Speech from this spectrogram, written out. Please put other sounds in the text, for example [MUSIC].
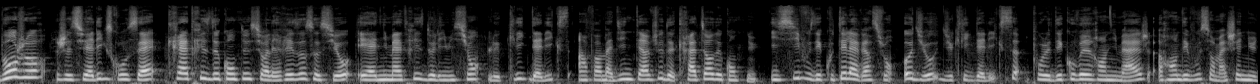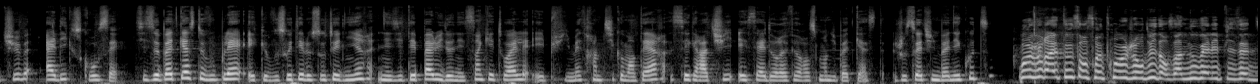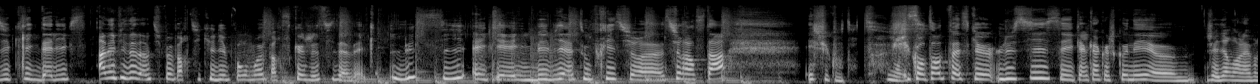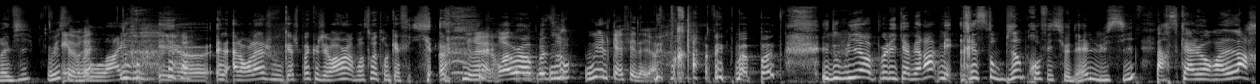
Bonjour, je suis Alix Grousset, créatrice de contenu sur les réseaux sociaux et animatrice de l'émission Le Clic d'Alix, un format d'interview de créateurs de contenu. Ici, vous écoutez la version audio du Clic d'Alix. Pour le découvrir en images, rendez-vous sur ma chaîne YouTube Alix Grousset. Si ce podcast vous plaît et que vous souhaitez le soutenir, n'hésitez pas à lui donner 5 étoiles et puis mettre un petit commentaire, c'est gratuit et ça aide au référencement du podcast. Je vous souhaite une bonne écoute. Bonjour à tous, on se retrouve aujourd'hui dans un nouvel épisode du Clic d'Alix. Un épisode un petit peu particulier pour moi parce que je suis avec Lucie, aka Baby à tout prix sur, euh, sur Insta. Et je suis contente. Je suis contente parce que Lucie, c'est quelqu'un que je connais, euh, j'allais dire dans la vraie vie. Oui, c'est vrai. Et euh, [LAUGHS] elle- alors là, je vous cache pas que j'ai vraiment l'impression d'être au café. [LAUGHS] J'ai vraiment l'impression Où est le café d'ailleurs avec ma pote et d'oublier un peu les caméras. Mais restons bien professionnels, Lucie. Parce qu'alors là,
